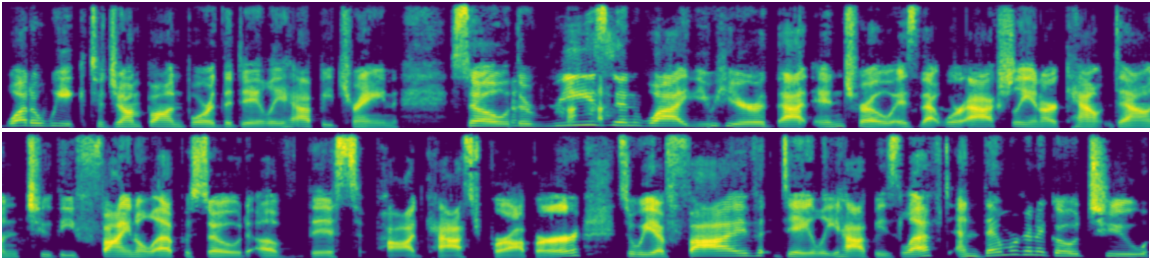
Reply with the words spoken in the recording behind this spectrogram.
what a week to jump on board the Daily Happy Train. So, the reason why you hear that intro is that we're actually in our countdown to the final episode of this podcast proper. So, we have five Daily Happies left. And then we're going to go to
